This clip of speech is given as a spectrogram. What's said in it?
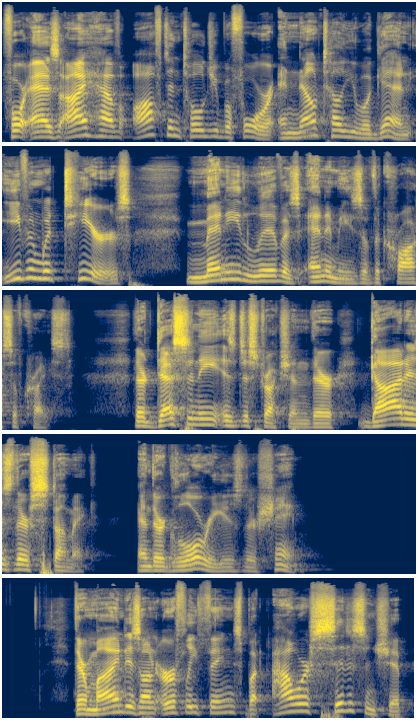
for as I have often told you before, and now tell you again, even with tears, many live as enemies of the cross of Christ. Their destiny is destruction, their God is their stomach, and their glory is their shame. Their mind is on earthly things, but our citizenship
